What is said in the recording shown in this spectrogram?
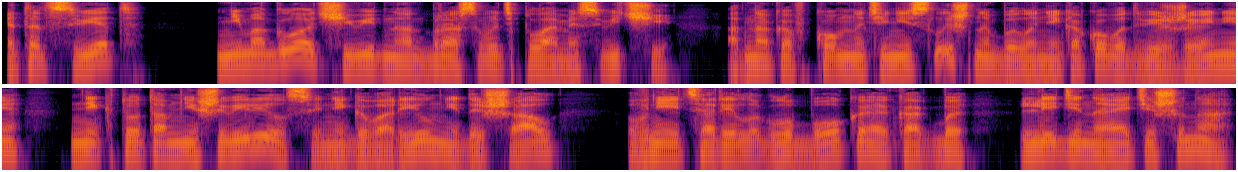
Этот свет не могло, очевидно, отбрасывать пламя свечи, Однако в комнате не слышно было никакого движения, никто там не шевелился, не говорил, не дышал, в ней царила глубокая, как бы ледяная тишина,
